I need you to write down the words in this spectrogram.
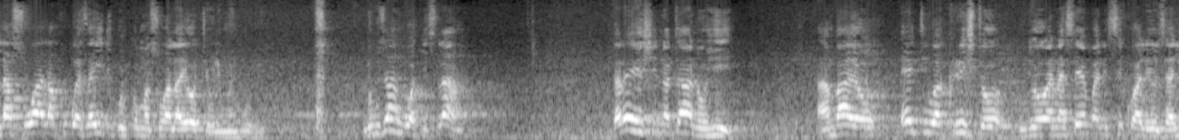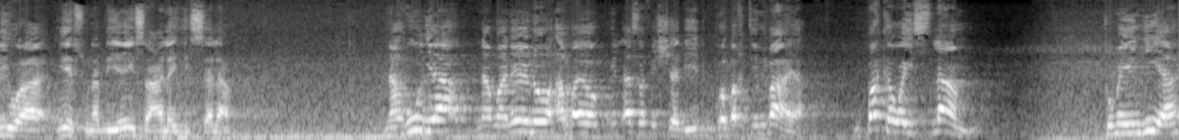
la suala kubwa zaidi kuliko masuala yote ulimwenguni. Ndugu zangu wa Kiislamu tarehe 25 hii ambayo eti wa Kristo ndio wanasema ni siku aliyozaliwa Yesu Nabii Isa alayhi salam. Na huja na maneno ambayo bil asafi shadid kwa bahati mbaya mpaka waislamu tumeingia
